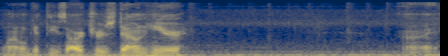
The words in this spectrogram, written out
Why don't we get these archers down here? All right.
